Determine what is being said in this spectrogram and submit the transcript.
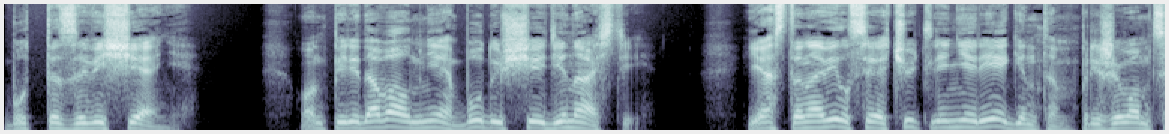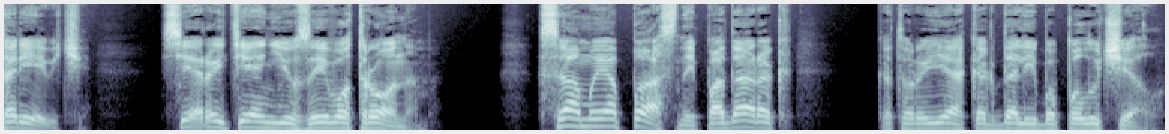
будто завещание. Он передавал мне будущее династии. Я становился чуть ли не регентом при живом царевиче, серой тенью за его троном. Самый опасный подарок, который я когда-либо получал.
